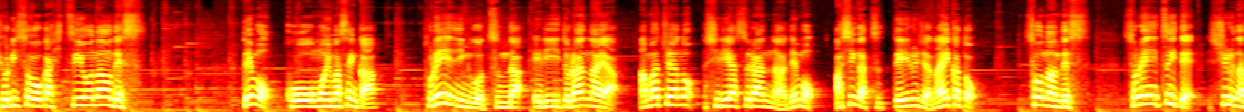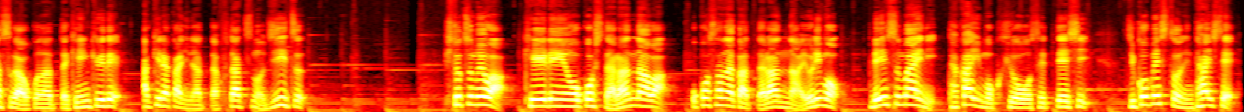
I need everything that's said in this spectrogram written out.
距離走が必要なのですでもこう思いませんか？トレーニングを積んだエリートランナーやアマチュアのシリアスランナーでも足がつっているじゃないかと。そうなんです。それについてシュルナスが行った研究で明らかになった2つの事実。1つ目は痙攣を起こしたランナーは起こさなかったランナーよりもレース前に高い目標を設定し自己ベストに対して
